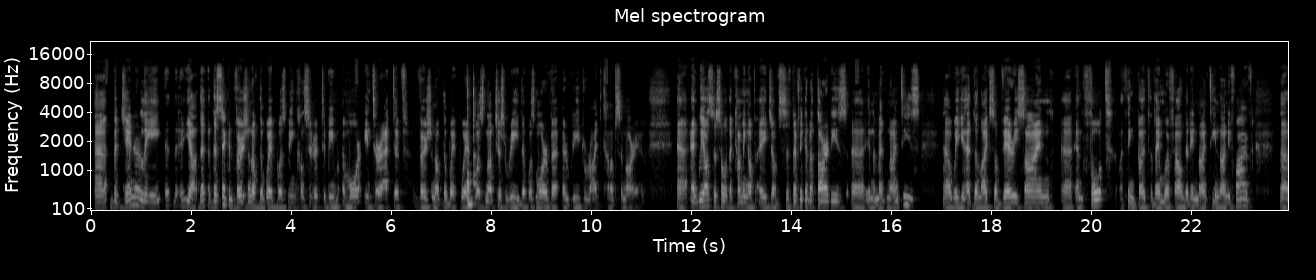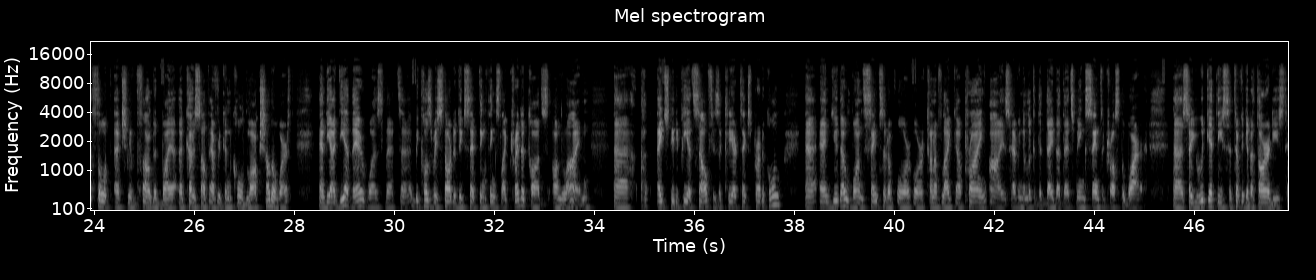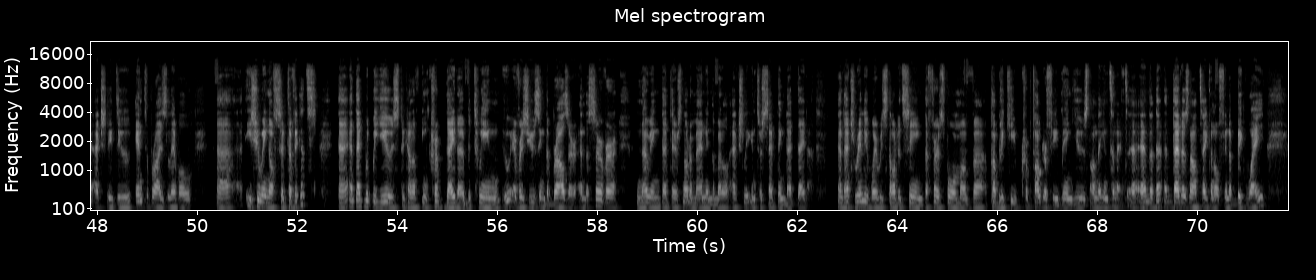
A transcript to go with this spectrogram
Uh, but generally, uh, yeah, the, the second version of the web was being considered to be a more interactive version of the web, where it was not just read, it was more of a, a read write kind of scenario. Uh, and we also saw the coming of age of certificate authorities uh, in the mid 90s, uh, where you had the likes of VeriSign uh, and Thawte. I think both of them were founded in 1995. Uh, Thawte actually founded by a, a co-South African called Mark Shuttleworth. And the idea there was that uh, because we started accepting things like credit cards online, HTTP uh, itself is a clear text protocol. Uh, and you don't want sensitive or or kind of like uh, prying eyes having a look at the data that's being sent across the wire. Uh, so you would get these certificate authorities to actually do enterprise level uh, issuing of certificates. Uh, and that would be used to kind of encrypt data between whoever's using the browser and the server, knowing that there's not a man in the middle actually intercepting that data. And that's really where we started seeing the first form of uh, public key cryptography being used on the internet. Uh, and that, that has now taken off in a big way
